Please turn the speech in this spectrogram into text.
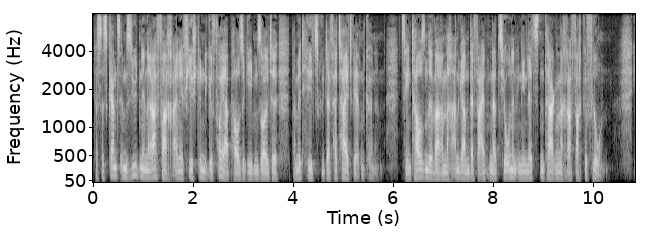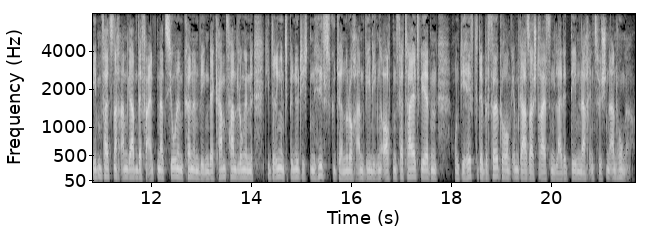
dass es ganz im Süden in Rafah eine vierstündige Feuerpause geben sollte, damit Hilfsgüter verteilt werden können. Zehntausende waren nach Angaben der Vereinten Nationen in den letzten Tagen nach Rafah geflohen. Ebenfalls nach Angaben der Vereinten Nationen können wegen der Kampfhandlungen die dringend benötigten Hilfsgüter nur noch an wenigen Orten verteilt werden. Rund die Hälfte der Bevölkerung im Gazastreifen leidet demnach inzwischen an Hunger.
